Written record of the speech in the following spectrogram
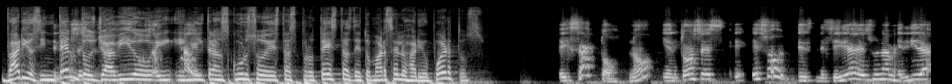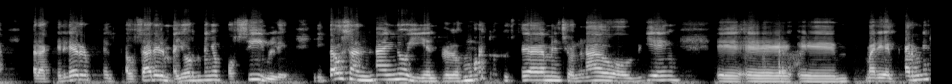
Varios intentos ya ha habido en el transcurso de estas protestas de tomarse los aeropuertos. Exacto, ¿no? Y entonces eh, eso decidida es una medida para querer eh, causar el mayor daño posible. Y causan daño y entre los muertos que usted ha mencionado bien, eh, María del Carmen,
